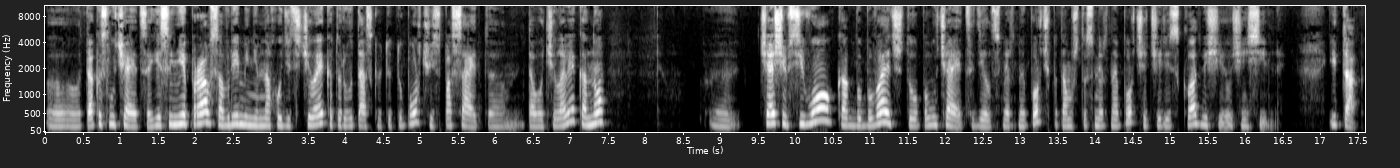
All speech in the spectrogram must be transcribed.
э, так и случается. Если не прав, со временем находится человек, который вытаскивает эту порчу и спасает э, того человека, но э, чаще всего как бы бывает, что получается делать смертную порчу, потому что смертная порча через кладбище очень сильная. Итак,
